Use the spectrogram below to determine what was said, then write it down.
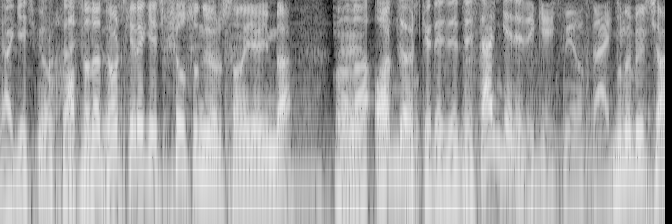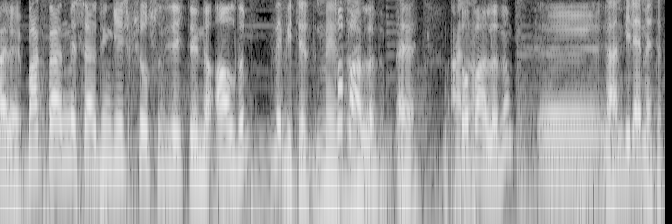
Ya geçmiyor Oktay'cığım. Haftada dört kere geçmiş olsun diyoruz sana yayında. Valla E, artık 14 kere de desen gene de geçmiyor Oktay'cığım. Buna bir çare. Bak ben mesela dün geçmiş olsun dileklerini aldım. Ve bitirdim mevzuyu. Toparladım. Evet. Aynen. Toparladım. E, Ben bilemedim.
